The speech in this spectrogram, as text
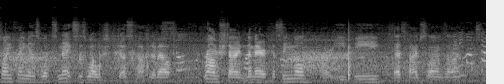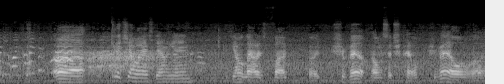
Funny thing is, what's next is what I was just talking about. Rammstein, America single or EP. That's five songs on it. Uh, catch your ass down again. Cause y'all loud as fuck. But Chevelle, I almost said Chappelle. Chevelle, uh,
